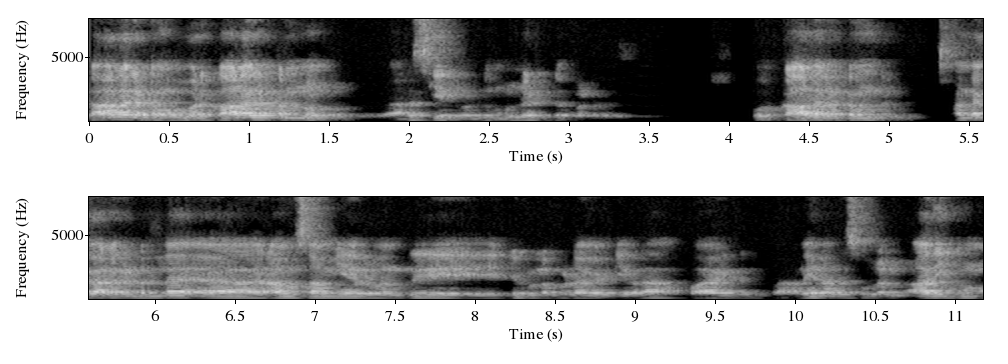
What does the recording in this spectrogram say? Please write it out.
காலகட்டம் ஒவ்வொரு காலகட்டம்னு ஒன்று. அரசியல் வந்து முன்னெடுக்கப்படுறது. ஒரு காலகட்டம் அந்த காலகட்டத்துல ராமசாமியார் வந்து ஏற்றுக்கொள்ளப்பட வேண்டியவரா? அந்த சூழல் ஆதிக்கம்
